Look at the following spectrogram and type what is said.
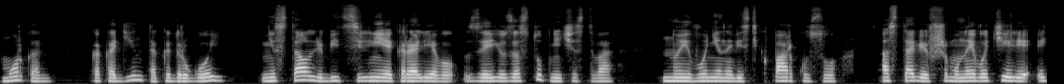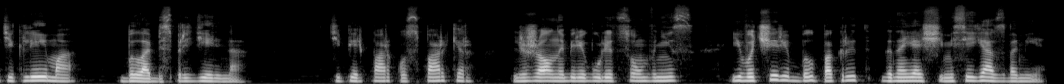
Морган, как один, так и другой, не стал любить сильнее королеву за ее заступничество, но его ненависть к Паркусу, оставившему на его теле эти клейма, была беспредельна. Теперь Паркус Паркер лежал на берегу лицом вниз, его череп был покрыт гноящимися язвами.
